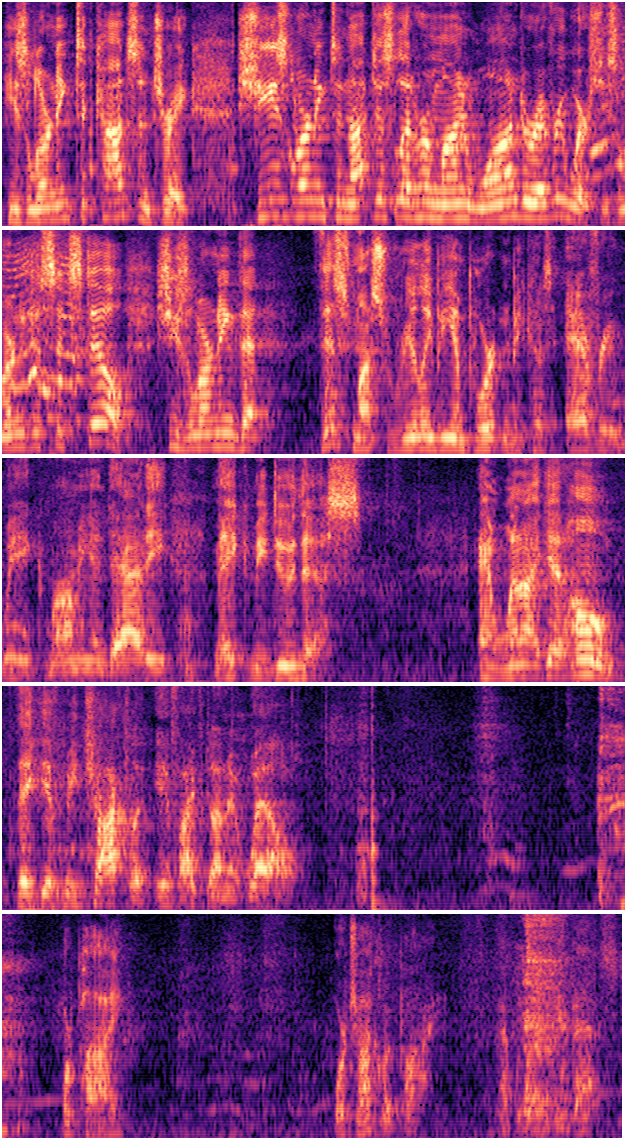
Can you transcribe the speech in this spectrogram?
He's learning to concentrate. She's learning to not just let her mind wander everywhere. She's learning to sit still. She's learning that this must really be important because every week mommy and daddy make me do this. And when I get home, they give me chocolate if I've done it well. Or pie. Or chocolate pie. That would be best.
